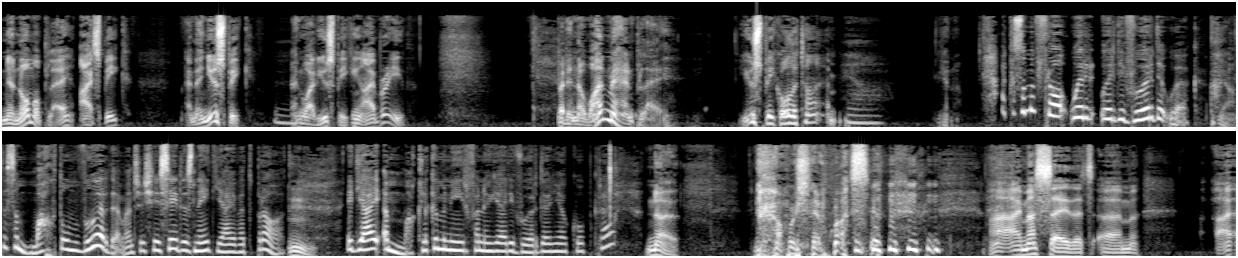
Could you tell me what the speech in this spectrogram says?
in a normal play, I speak, and then you speak. Mm. And while you're speaking, I breathe. But in a one man play, you speak all the time. Ja. You know. Ek wil sommer vra oor oor die woorde ook. Ja. Dit is 'n magt om woorde, want soos jy sê, dis net jy wat praat. Mm. Het jy 'n maklike manier van hoe jy die woorde in jou kop kry? No. No, I wish there was. I, I must say that um, I,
